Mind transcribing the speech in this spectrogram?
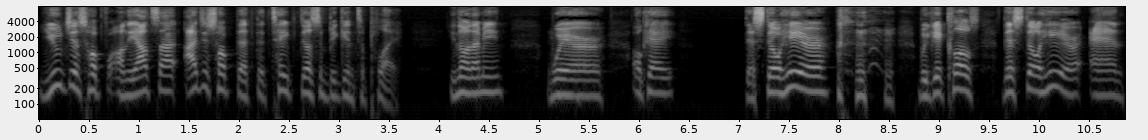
you just hope on the outside. I just hope that the tape doesn't begin to play. You know what I mean? Mm-hmm. Where okay, they're still here. we get close, they're still here, and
